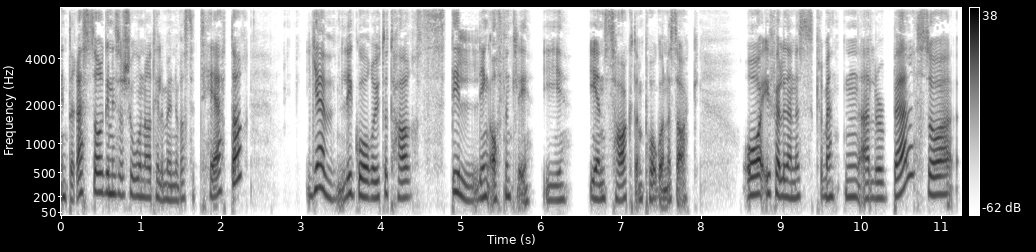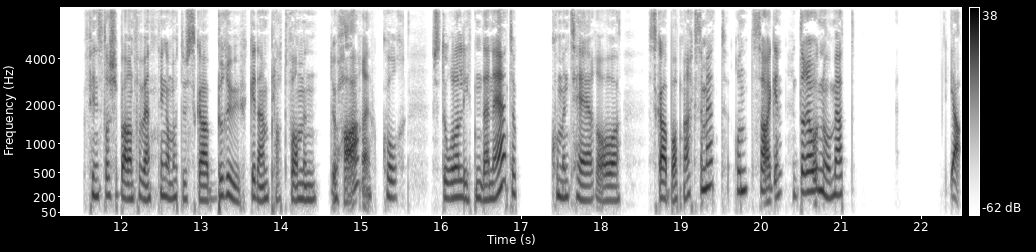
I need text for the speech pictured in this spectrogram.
interesseorganisasjoner og til og med universiteter jevnlig går ut og tar stilling offentlig i, i en sak, den pågående sak. Og ifølge denne skribenten Adler Bell så finnes det ikke bare en forventning om at du skal bruke den plattformen du har, hvor stor eller liten den er, til å kommentere og skape oppmerksomhet rundt saken. Det er òg noe med at ja,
